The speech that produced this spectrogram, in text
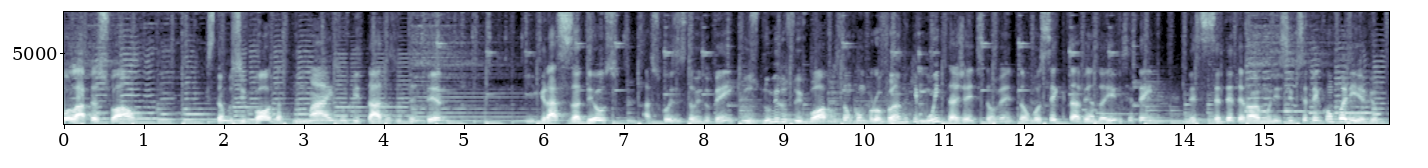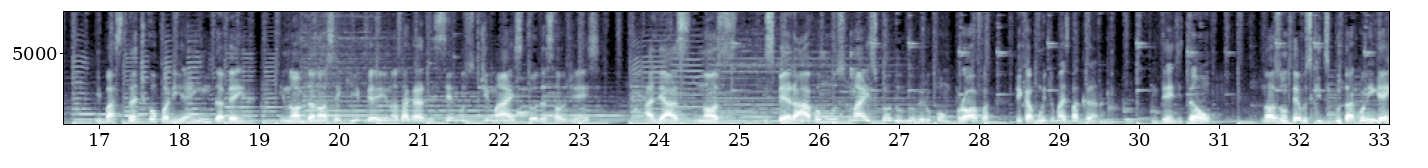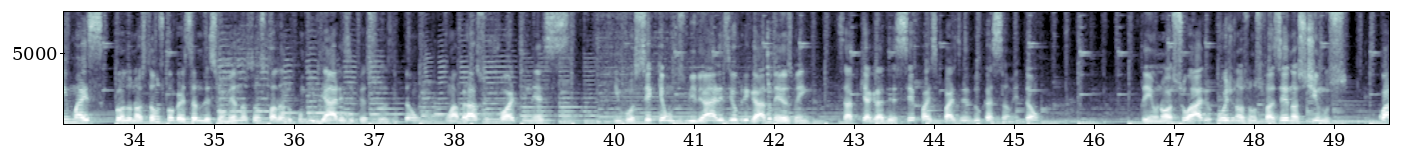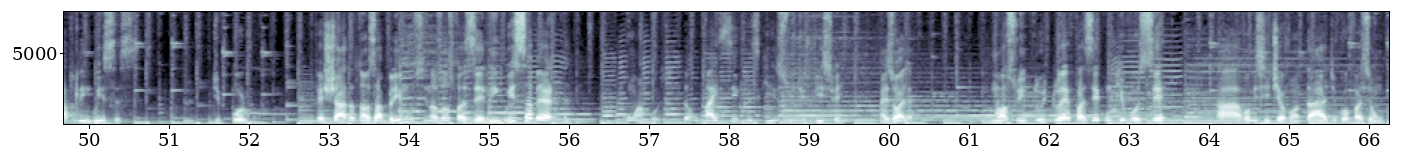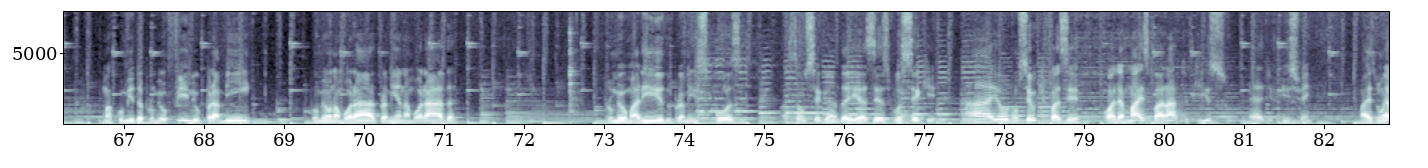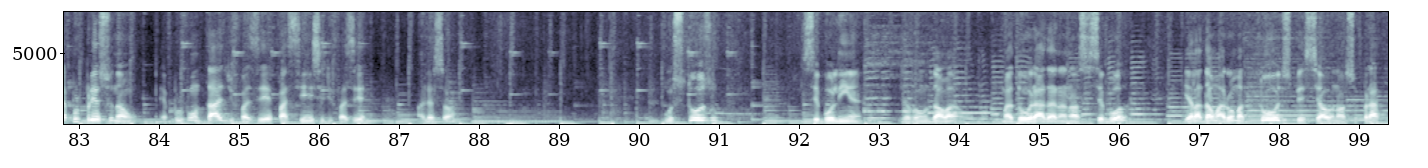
Olá pessoal, estamos de volta com mais um Pitadas do Tempero e graças a Deus as coisas estão indo bem, que os números do Ibope estão comprovando que muita gente está vendo. Então você que está vendo aí, você tem nesses 79 municípios, você tem companhia, viu? E bastante companhia, ainda bem, né? Em nome da nossa equipe aí, nós agradecemos demais toda essa audiência. Aliás, nós esperávamos, mas quando o número comprova, fica muito mais bacana. Entende? Então, nós não temos que disputar com ninguém, mas quando nós estamos conversando nesse momento, nós estamos falando com milhares de pessoas. Então, um abraço forte nesse, em você que é um dos milhares e obrigado mesmo, hein? Sabe que agradecer faz parte da educação. Então, tem o nosso alho. Hoje nós vamos fazer, nós tínhamos quatro linguiças de porco fechadas, nós abrimos e nós vamos fazer linguiça aberta com arroz. Então, mais simples que isso, difícil, hein? Mas olha, o nosso intuito é fazer com que você, ah, vou me sentir à vontade, vou fazer um, uma comida para o meu filho, para mim, para o meu namorado, para minha namorada, para o meu marido, para minha esposa. Estamos chegando aí, às vezes você que, ah, eu não sei o que fazer. Olha, mais barato que isso é difícil, hein? Mas não é por preço não, é por vontade de fazer, paciência de fazer. Olha só. Gostoso, cebolinha, já vamos dar uma, uma dourada na nossa cebola e ela dá um aroma todo especial ao nosso prato,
